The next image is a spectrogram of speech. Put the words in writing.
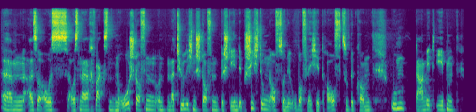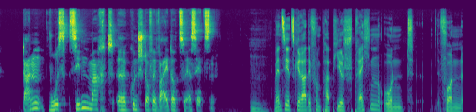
ähm, also aus, aus nachwachsenden Rohstoffen und natürlichen Stoffen bestehende Beschichtungen auf so eine Oberfläche drauf zu bekommen, um damit eben dann, wo es Sinn macht, äh, Kunststoffe weiter zu ersetzen. Hm. Wenn Sie jetzt gerade von Papier sprechen und von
